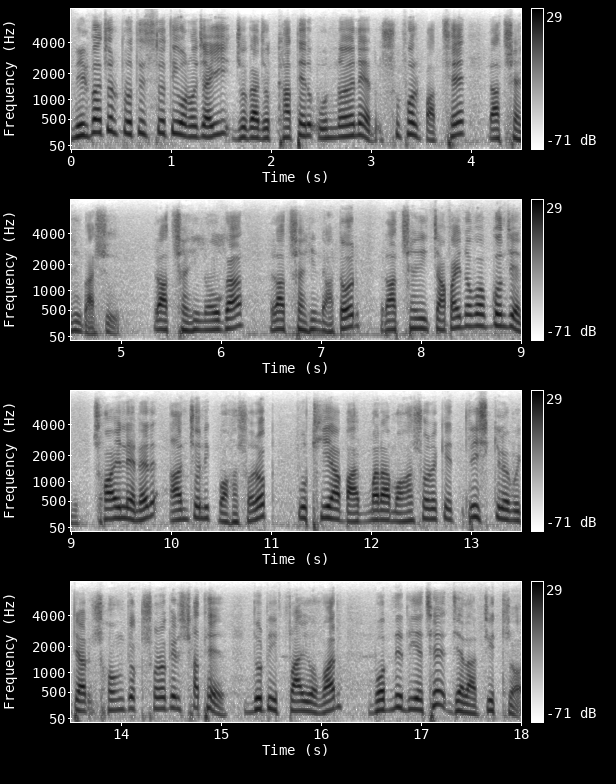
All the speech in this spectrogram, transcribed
নির্বাচন প্রতিশ্রুতি অনুযায়ী যোগাযোগ খাতের উন্নয়নের সুফল পাচ্ছে রাজশাহীবাসী। রাজশাহী নওগাঁ, রাজশাহী নাটোর, রাজশাহী চাঁপাইনবাবগঞ্জের ছয় লেনের আঞ্চলিক মহাসড়ক, পুঠিয়া বাগমারা মহাসড়কে ত্রিশ কিলোমিটার সংযোগ সড়কের সাথে দুটি ফ্লাইওভার বদলে দিয়েছে জেলার চিত্র।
